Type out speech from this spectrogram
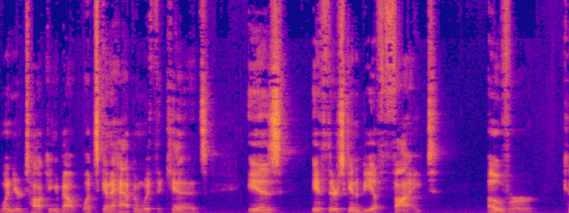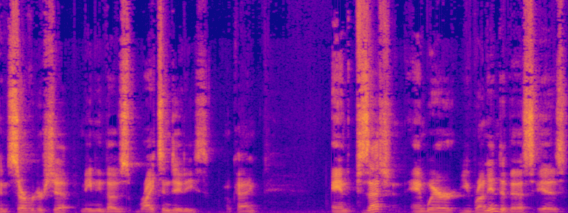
when you're talking about what's going to happen with the kids is if there's going to be a fight over conservatorship, meaning those rights and duties, okay, and possession. And where you run into this is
